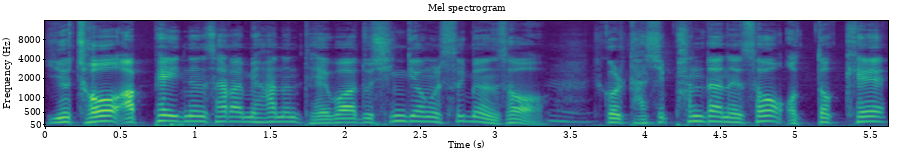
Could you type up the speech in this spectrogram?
이저 앞에 있는 사람이 하는 대화도 신경을 쓰면서 음. 그걸 다시 판단해서 어떻게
